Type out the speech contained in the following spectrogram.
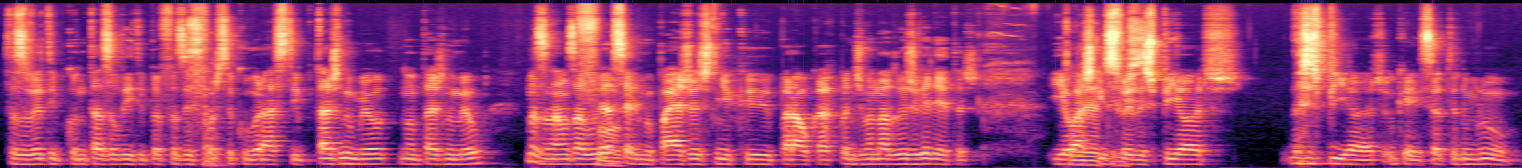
Estás a ver? Tipo, quando estás ali tipo, a fazer força com o braço, tipo, estás no meu, não estás no meu, mas andávamos à bulha a sério. Meu pai às vezes tinha que parar o carro para nos mandar duas galhetas. E eu Também acho que é isso foi das triste. piores. Das piores. O que Isso é o teu número um.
